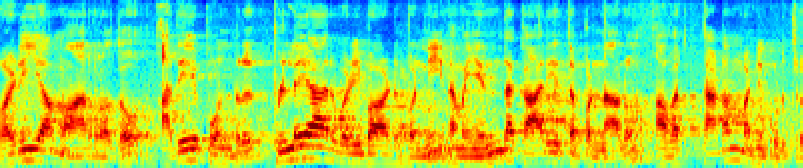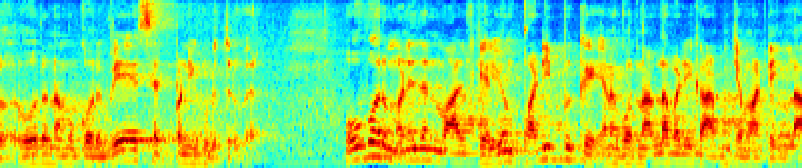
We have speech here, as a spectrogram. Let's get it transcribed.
வழியாக மாறுறதோ அதே போன்று பிள்ளையார் வழிபாடு பண்ணி நம்ம எந்த காரியத்தை பண்ணாலும் அவர் தடம் பண்ணி கொடுத்துருவார். ஒரு நமக்கு ஒரு வே செட் பண்ணி கொடுத்துருவார். ஒவ்வொரு மனிதன் வாழ்க்கையிலையும் படிப்புக்கு எனக்கு ஒரு நல்ல வழி காமிக்க மாட்டிங்களா?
